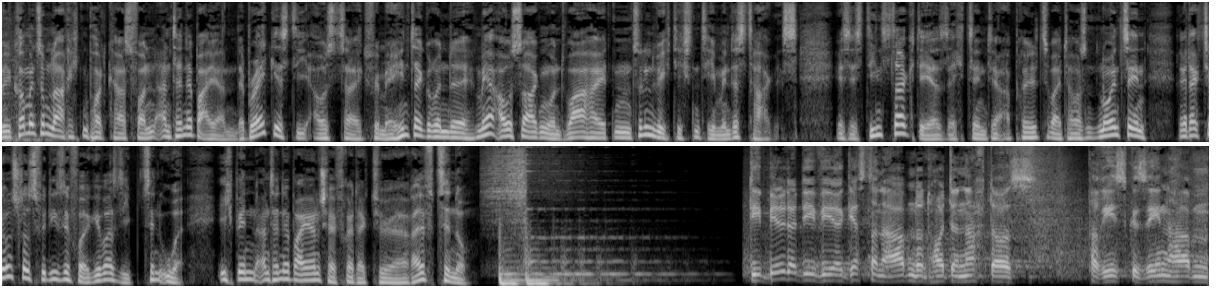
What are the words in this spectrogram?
Willkommen zum Nachrichtenpodcast von Antenne Bayern. The Break ist die Auszeit für mehr Hintergründe, mehr Aussagen und Wahrheiten zu den wichtigsten Themen des Tages. Es ist Dienstag, der 16. April 2019. Redaktionsschluss für diese Folge war 17 Uhr. Ich bin Antenne Bayern Chefredakteur Ralf Zinno. Die Bilder, die wir gestern Abend und heute Nacht aus Paris gesehen haben,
